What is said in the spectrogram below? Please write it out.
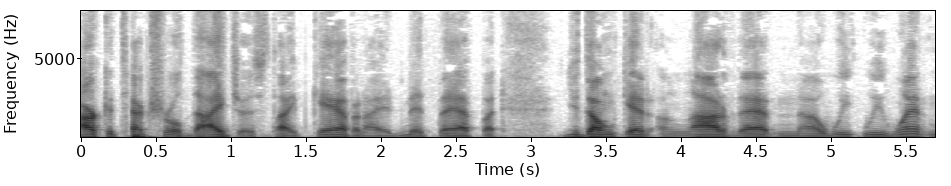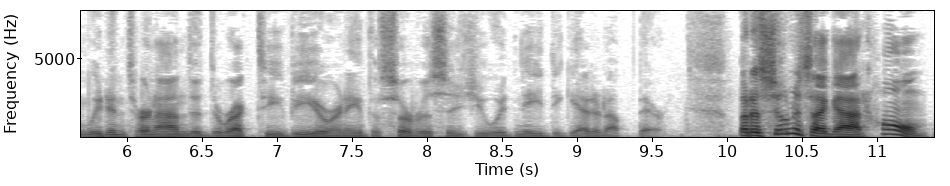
architectural digest type cabin, I admit that. But you don't get a lot of that. And uh, we, we went and we didn't turn on the DirecTV or any of the services you would need to get it up there. But as soon as I got home,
